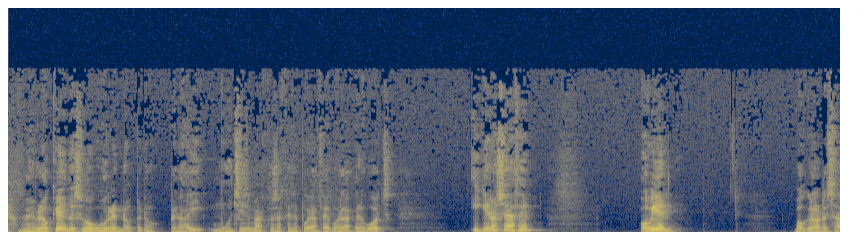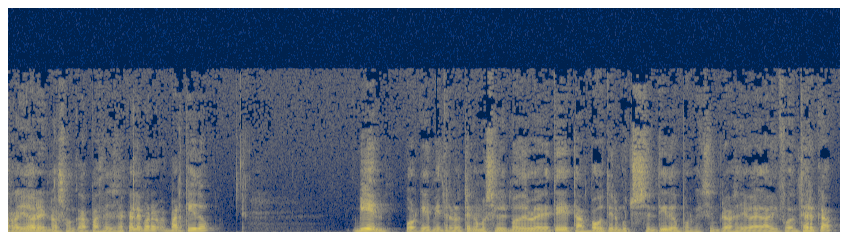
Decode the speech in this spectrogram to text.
me bloqueo y no se me ocurren, ¿no? Pero, pero hay muchísimas cosas que se puede hacer con el Apple Watch y que no se hacen, o bien porque los desarrolladores no son capaces de sacarle partido. Bien, porque mientras no tengamos el modelo LT tampoco tiene mucho sentido porque siempre vas a llevar el iPhone cerca.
